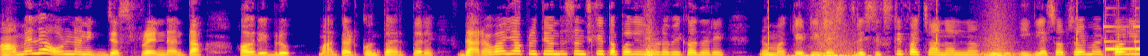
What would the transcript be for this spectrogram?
ಆಮೇಲೆ ಅವಳು ನನಗೆ ಜಸ್ಟ್ ಫ್ರೆಂಡ್ ಅಂತ ಅವರಿಬ್ರು ಮಾತಾಡ್ಕೊತಾ ಇರ್ತಾರೆ. ಧಾರಾವಾಹಿಯ ಪ್ರತಿಯೊಂದು ಸಂಚಿಕೆ ತಪ್ಪದೆ ನೋಡಬೇಕಾದರೆ ನಮ್ಮ K T S three sixty five ಚಾನಲ್ನ ಈಗಲೇ ಸಬ್ಸ್ಕ್ರೈಬ್ ಮಾಡ್ಕೊಳ್ಳಿ.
